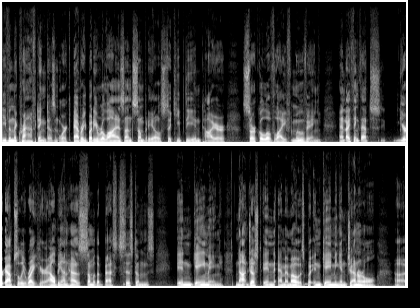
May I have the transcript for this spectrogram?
even the crafting doesn't work. Everybody relies on somebody else to keep the entire circle of life moving. And I think that's you're absolutely right here. Albion has some of the best systems in gaming, not just in MMOs, but in gaming in general. Uh,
